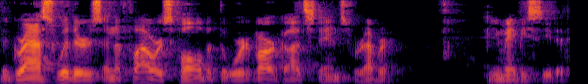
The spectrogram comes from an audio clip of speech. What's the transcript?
The grass withers and the flowers fall, but the word of our God stands forever. You may be seated.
